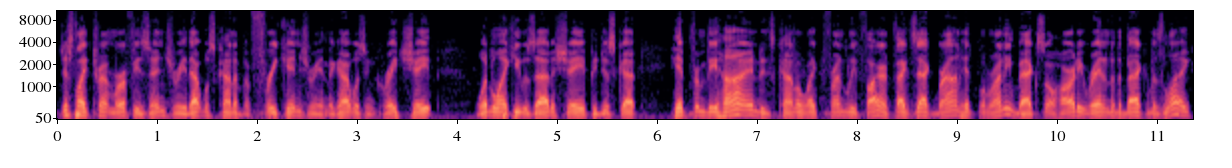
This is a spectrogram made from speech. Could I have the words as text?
just like Trent Murphy's injury, that was kind of a freak injury, and the guy was in great shape. wasn't like he was out of shape. He just got hit from behind. He's kind of like friendly fire. In fact, Zach Brown hit the running back so hard he ran into the back of his leg.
